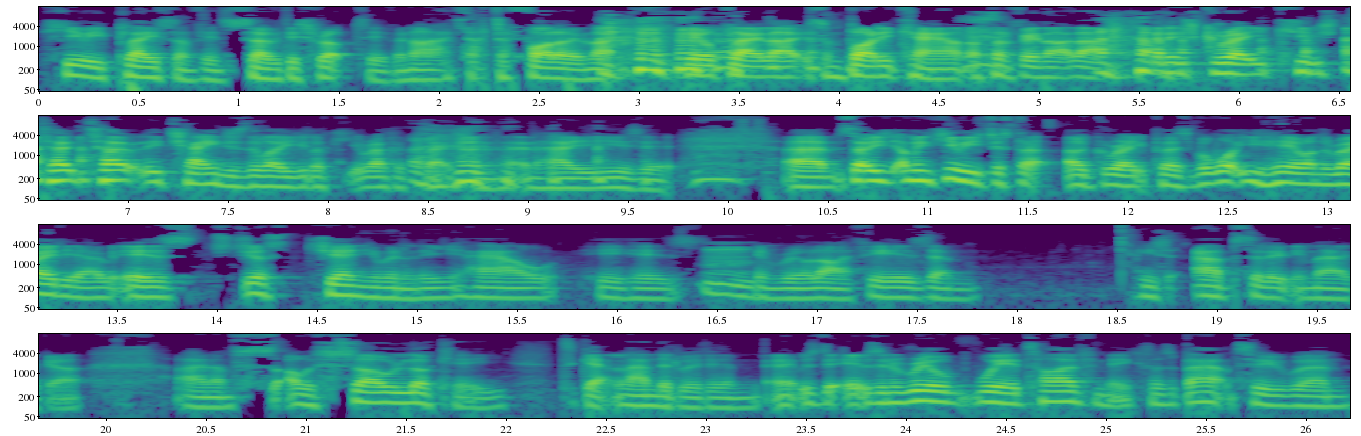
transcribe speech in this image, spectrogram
Huey plays something so disruptive and I just have to follow him like he'll play like some body count or something like that. And it's great it keeps to- totally changes the way you look at your record collection and how you use it. Um, so I mean Huey's just a, a great person but what you hear on the radio is just genuinely how he is in real life. He is um, he's absolutely mega, and I'm so, I was so lucky to get landed with him, and it was it was in a real weird time for me because I was about to um,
